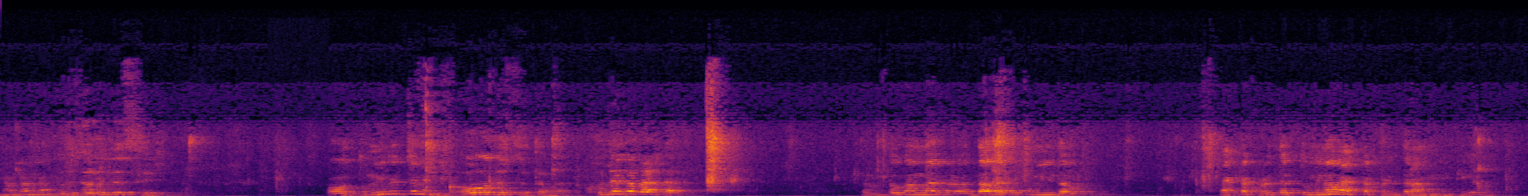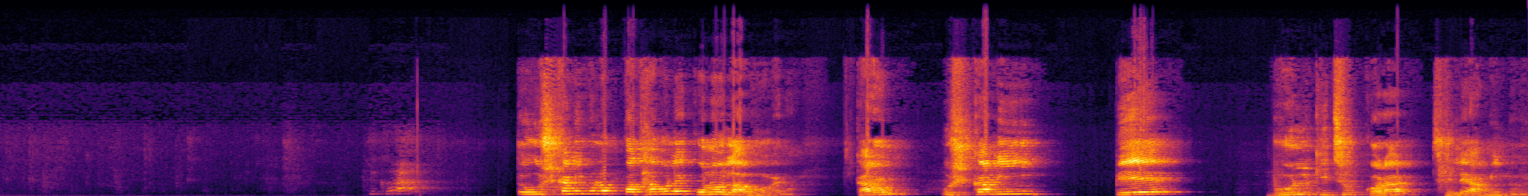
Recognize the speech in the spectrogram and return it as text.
না না দুই ধরে দিচ্ছিস? ও তুমি দিচ্ছ নাকি? ও দিচ্ছে তোমার। খুদে দোকানদার দোকানদার দাদাকে তুমি দাও। একটা খরিদ্দার তুমি নাও একটা খরিদ্দার আমি নিই ঠিক আছে? তো উস্কানিমূলক কথা বলে কোনো লাভ হবে না। কারণ উস্কানি পেয়ে ভুল কিছু করার ছেলে আমি নই।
